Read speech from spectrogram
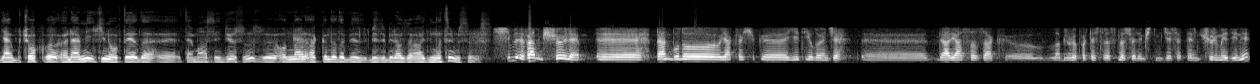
yani çok e, önemli iki noktaya da e, temas ediyorsunuz. E, onlar hakkında da biz, bizi biraz daha aydınlatır mısınız? Şimdi efendim şöyle, ben bunu yaklaşık 7 yıl önce Derya Sazak'la bir röportaj sırasında söylemiştim cesetlerin çürümediğini.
